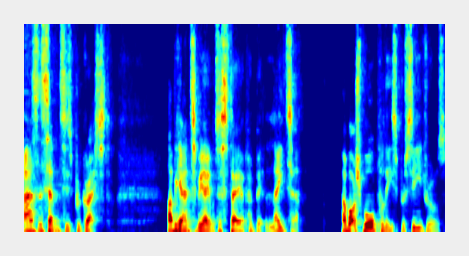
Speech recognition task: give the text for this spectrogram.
As the 70s progressed, I began to be able to stay up a bit later and watch more police procedurals.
